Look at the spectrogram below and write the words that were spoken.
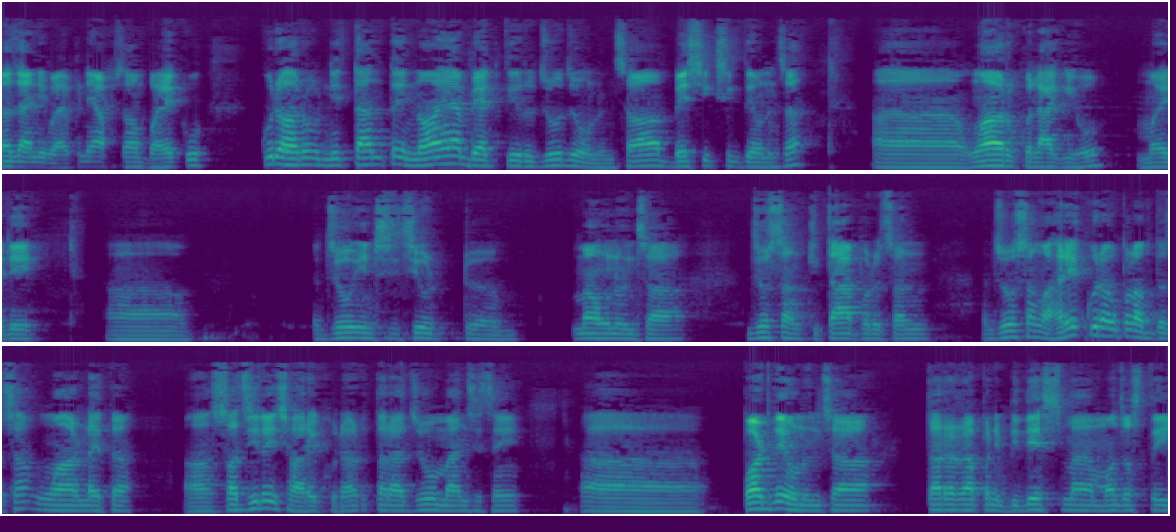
नजानी भए पनि आफूसँग भएको कुराहरू नितान्तै नयाँ व्यक्तिहरू जो जो हुनुहुन्छ बेसिक सिक्दै हुनुहुन्छ उहाँहरूको लागि हो। मैले जो इन्स्टिच्युटमा हुनुहुन्छ जोसँग किताबहरू छन् जोसँग हरेक कुरा उपलब्ध छ उहाँहरूलाई त सजिलै छ हरेक कुराहरू। तर जो मान्छे चाहिँ पढ्दै हुनुहुन्छ तर र पनि विदेशमा म जस्तै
